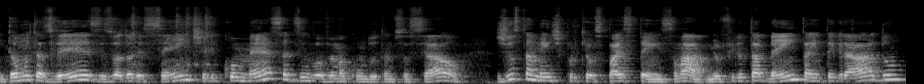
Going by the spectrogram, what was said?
Então, muitas vezes, o adolescente ele começa a desenvolver uma conduta antissocial justamente porque os pais pensam: ah, meu filho está bem, está integrado,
